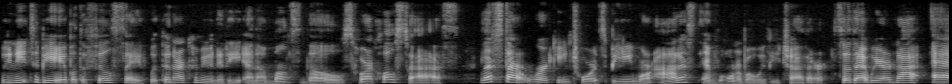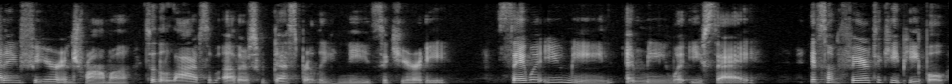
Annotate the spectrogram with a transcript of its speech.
We need to be able to feel safe within our community and amongst those who are close to us. Let's start working towards being more honest and vulnerable with each other so that we are not adding fear and trauma to the lives of others who desperately need security. Say what you mean and mean what you say. It's unfair to keep people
